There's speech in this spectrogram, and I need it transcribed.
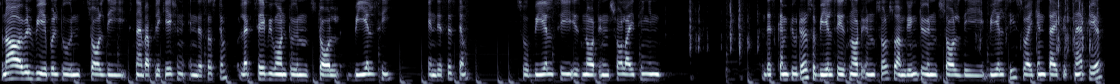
so now I will be able to install the Snap application in the system. Let's say we want to install VLC in the system. So VLC is not installed I think in this computer. So VLC is not installed. So I'm going to install the VLC. So I can type snap here,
